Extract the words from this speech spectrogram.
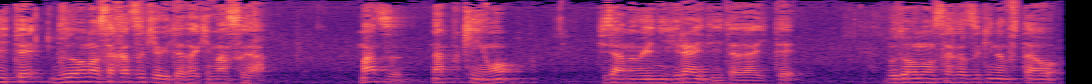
続いてぶどうの杯をいただきますがまずナプキンを膝の上に開いていただいてぶどうの杯の蓋を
